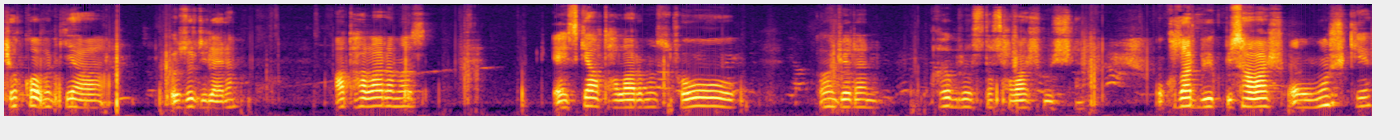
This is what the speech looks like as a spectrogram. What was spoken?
çok komik ya. Özür dilerim. Atalarımız eski atalarımız çok önceden Kıbrıs'ta savaşmışlar. O kadar büyük bir savaş olmuş ki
